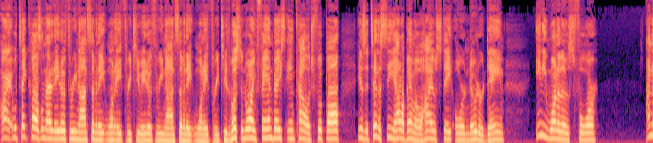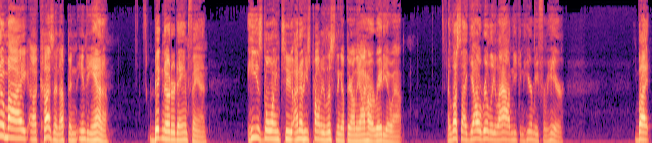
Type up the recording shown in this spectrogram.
All right, we'll take calls on that at 803 978 1832. 803 978 1832. The most annoying fan base in college football is it Tennessee, Alabama, Ohio State, or Notre Dame? Any one of those four. I know my uh, cousin up in Indiana, big Notre Dame fan he is going to, I know he's probably listening up there on the iHeartRadio app, unless I yell really loud and you can hear me from here. But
